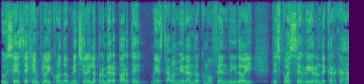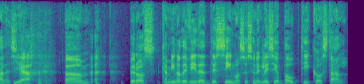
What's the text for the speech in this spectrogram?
usé este ejemplo y cuando mencioné la primera parte me estaban mirando como ofendido y después se rieron de carcajadas. Yeah. Um, pero Camino de Vida decimos es una iglesia bauticostal.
